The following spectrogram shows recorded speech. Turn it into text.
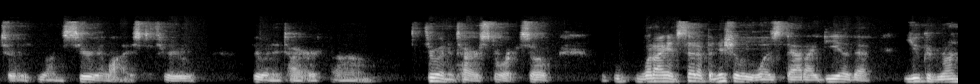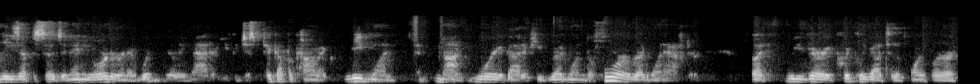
to run serialized through through an entire um, through an entire story. So what I had set up initially was that idea that you could run these episodes in any order and it wouldn't really matter. You could just pick up a comic, read one, and not worry about if you'd read one before or read one after. But we very quickly got to the point where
